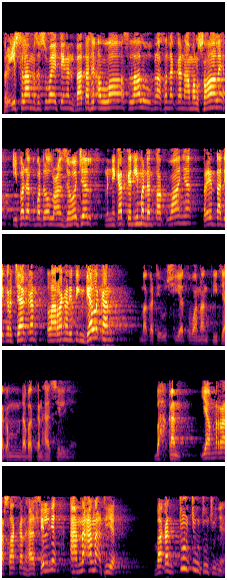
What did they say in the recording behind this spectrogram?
berislam sesuai dengan batasan Allah selalu melaksanakan amal saleh ibadah kepada Allah Azza wa Jal meningkatkan iman dan takwanya perintah dikerjakan larangan ditinggalkan maka di usia tua nanti dia akan mendapatkan hasilnya. Bahkan yang merasakan hasilnya anak-anak dia bahkan cucu-cucunya.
